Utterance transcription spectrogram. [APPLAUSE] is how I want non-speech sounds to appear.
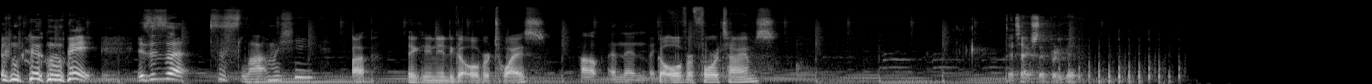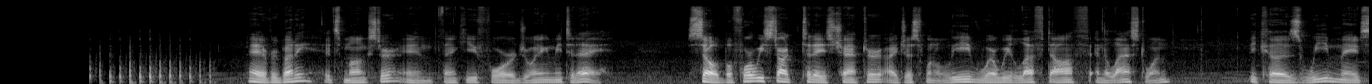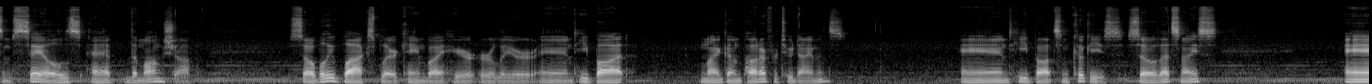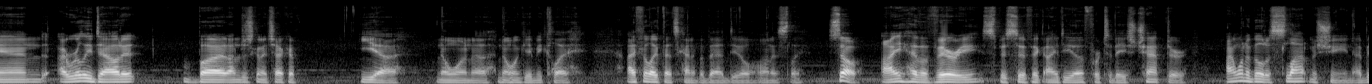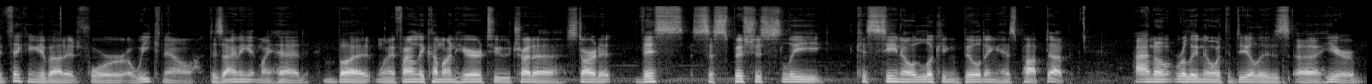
[LAUGHS] Wait, is this a, is this a slot machine? Up. I Think you need to go over twice. Up and then the Go over four times. That's actually pretty good. Hey everybody, it's Mongster, and thank you for joining me today. So, before we start today's chapter, I just want to leave where we left off in the last one, because we made some sales at the Mong shop. So, I believe Box Blair came by here earlier, and he bought my gunpowder for two diamonds, and he bought some cookies, so that's nice. And I really doubt it, but I'm just gonna check if, yeah, no one, uh, no one gave me clay. I feel like that's kind of a bad deal, honestly. So, I have a very specific idea for today's chapter. I want to build a slot machine. I've been thinking about it for a week now, designing it in my head. But when I finally come on here to try to start it, this suspiciously casino looking building has popped up. I don't really know what the deal is uh, here.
